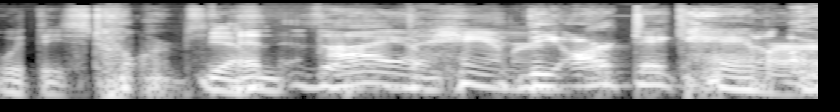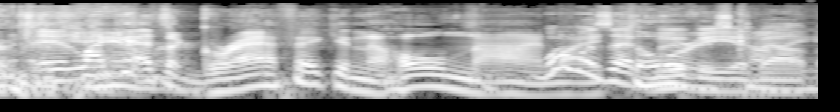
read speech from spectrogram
with these storms. Yeah. and The- I the am hammer. the Arctic Hammer. it like has a graphic and the whole nine. What like- was that Thor movie about?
